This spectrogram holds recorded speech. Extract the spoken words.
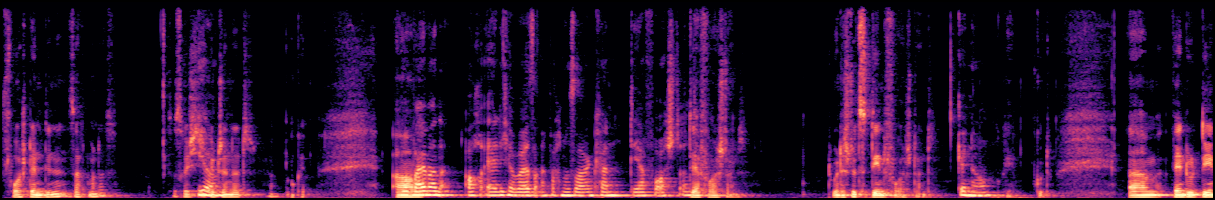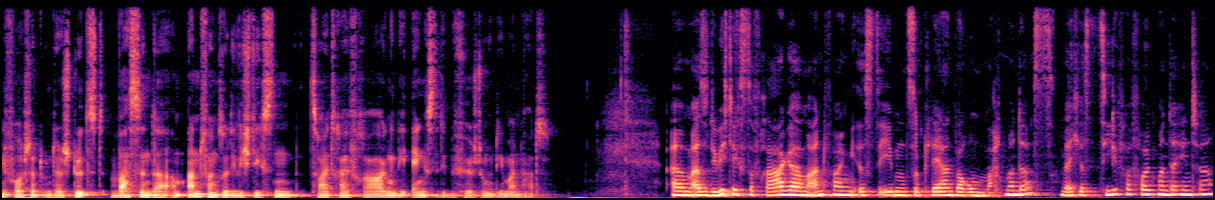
Vorständinnen, sagt man das? Ist das richtig ja. gegendert? Ja, okay. Wobei ähm, man auch ehrlicherweise einfach nur sagen kann, der Vorstand. Der Vorstand. Du unterstützt den Vorstand. Genau. Okay, gut. Ähm, wenn du den Vorstand unterstützt, was sind da am Anfang so die wichtigsten zwei, drei Fragen, die Ängste, die Befürchtungen, die man hat? Ähm, also die wichtigste Frage am Anfang ist eben zu klären, warum macht man das? Welches Ziel verfolgt man dahinter?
